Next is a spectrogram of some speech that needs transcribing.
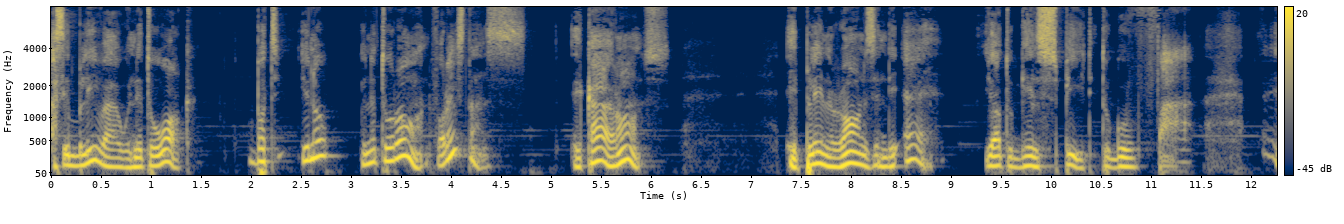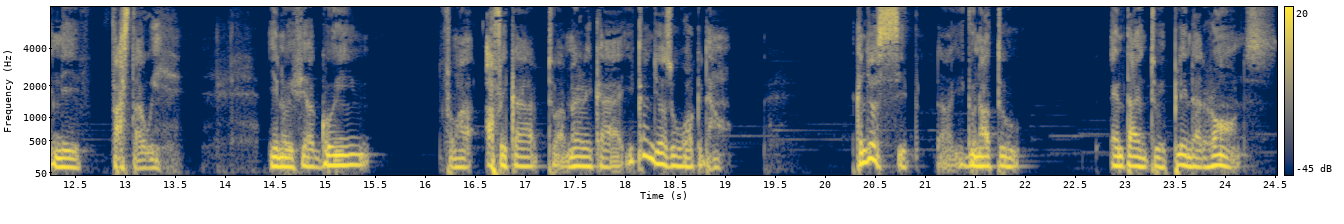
As a believer, we need to walk. But, you know, we need to run. For instance, a car runs, a plane runs in the air. You have to gain speed to go far in a faster way. You know, if you are going from Africa to America, you can't just walk down. You can just sit down. You're going to have to enter into a plane that runs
